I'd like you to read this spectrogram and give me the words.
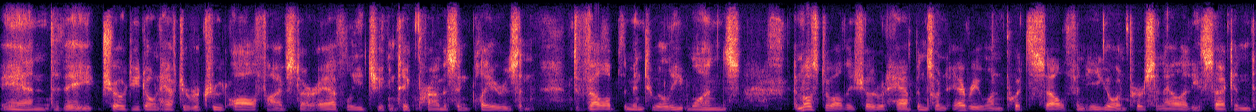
And they showed you don't have to recruit all five star athletes. You can take promising players and develop them into elite ones. And most of all, they showed what happens when everyone puts self and ego and personality second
